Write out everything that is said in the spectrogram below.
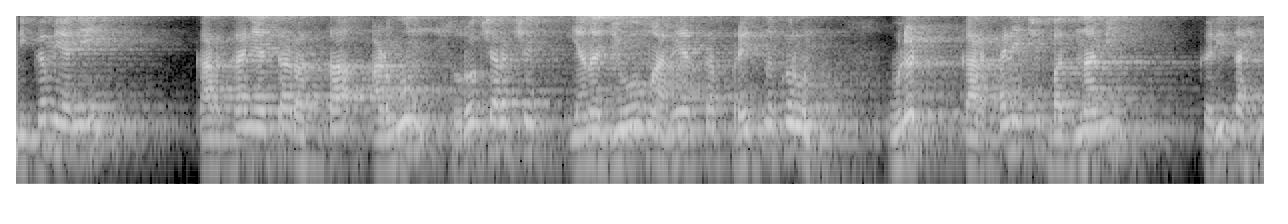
निकम यांनी कारखान्याचा रस्ता अडवून सुरक्षारक्षक यांना जीव मारण्याचा प्रयत्न करून उलट कारखान्याची बदनामी करीत आहे.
